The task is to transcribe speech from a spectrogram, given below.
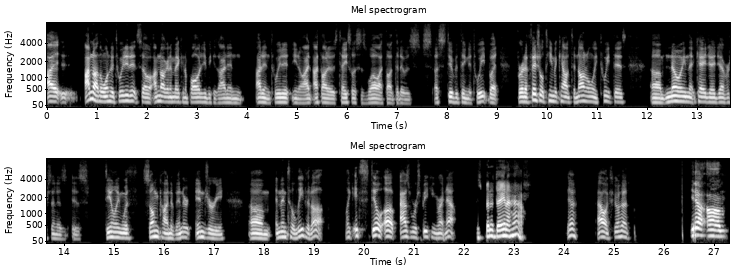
I I'm not the one who tweeted it, so I'm not going to make an apology because I didn't I didn't tweet it. You know, I, I thought it was tasteless as well. I thought that it was a stupid thing to tweet. But for an official team account to not only tweet this, um, knowing that KJ Jefferson is is dealing with some kind of in- injury, um, and then to leave it up, like it's still up as we're speaking right now. It's been a day and a half. Yeah, Alex, go ahead. Yeah, um,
